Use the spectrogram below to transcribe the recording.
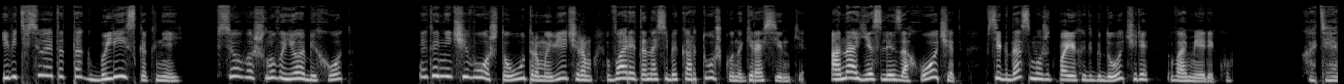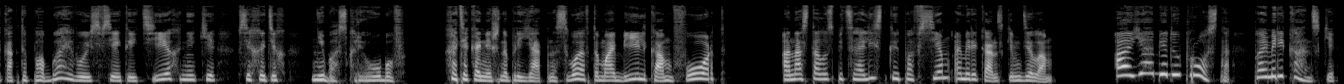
И ведь все это так близко к ней, все вошло в ее обиход. Это ничего, что утром и вечером варит она себе картошку на керосинке. Она, если захочет, всегда сможет поехать к дочери в Америку. Хотя я как-то побаиваюсь всей этой техники, всех этих небоскребов. Хотя, конечно, приятно, свой автомобиль, комфорт. Она стала специалисткой по всем американским делам. А я обедаю просто, по-американски,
